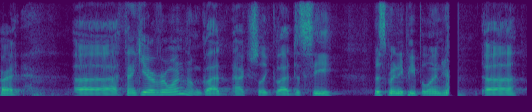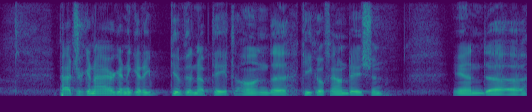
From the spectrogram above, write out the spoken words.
All right. Uh, thank you, everyone. I'm glad, actually glad to see this many people in here. Uh, Patrick and I are going to give an update on the Geeko Foundation and uh,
